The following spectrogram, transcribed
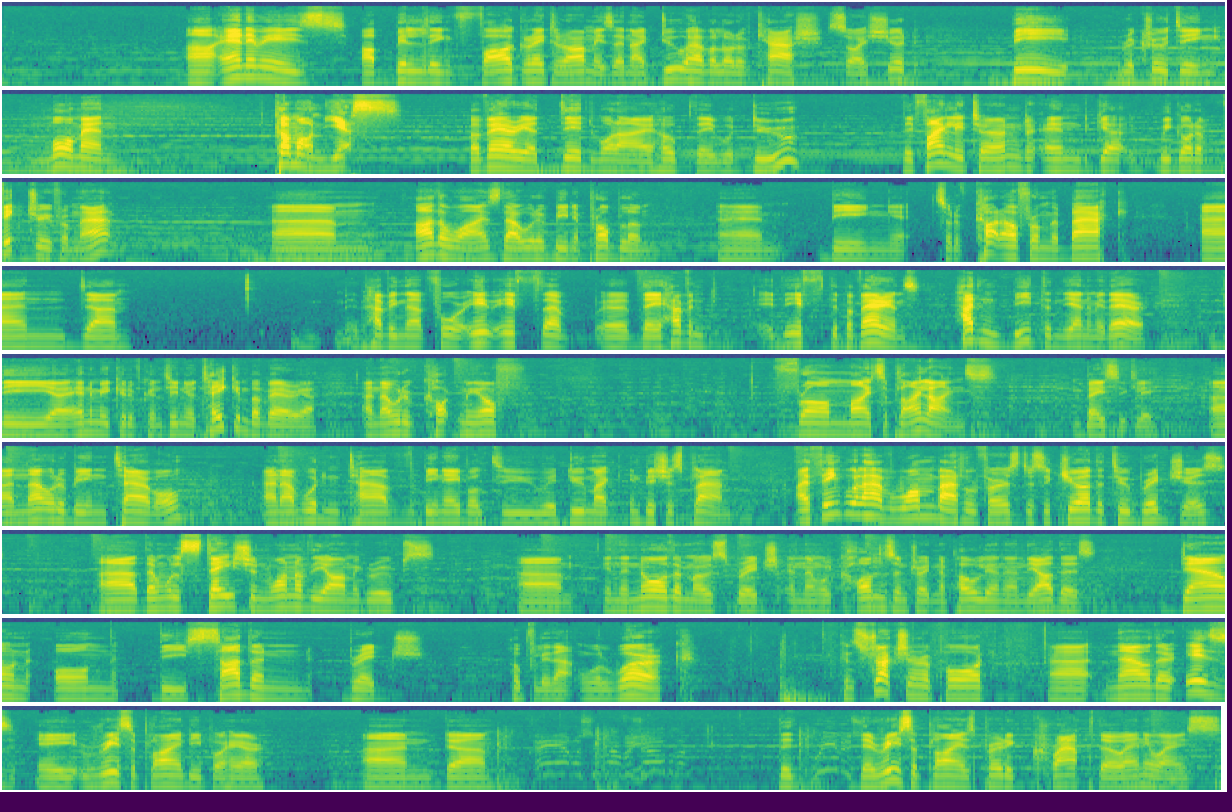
Our enemies are building far greater armies and I do have a lot of cash so I should be recruiting more men. Come on, yes! Bavaria did what I hoped they would do. They finally turned and we got a victory from that. Um, otherwise, that would have been a problem. Um, being sort of cut off from the back and um, having that for if, if that uh, they haven't if the Bavarians hadn't beaten the enemy there the uh, enemy could have continued taking Bavaria and that would have cut me off from my supply lines, basically. And that would have been terrible, and I wouldn't have been able to uh, do my ambitious plan. I think we'll have one battle first to secure the two bridges. Uh, then we'll station one of the army groups um, in the northernmost bridge, and then we'll concentrate Napoleon and the others down on the southern bridge. Hopefully that will work. Construction report uh, now there is a resupply depot here, and uh, the the resupply is pretty crap though, anyways,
